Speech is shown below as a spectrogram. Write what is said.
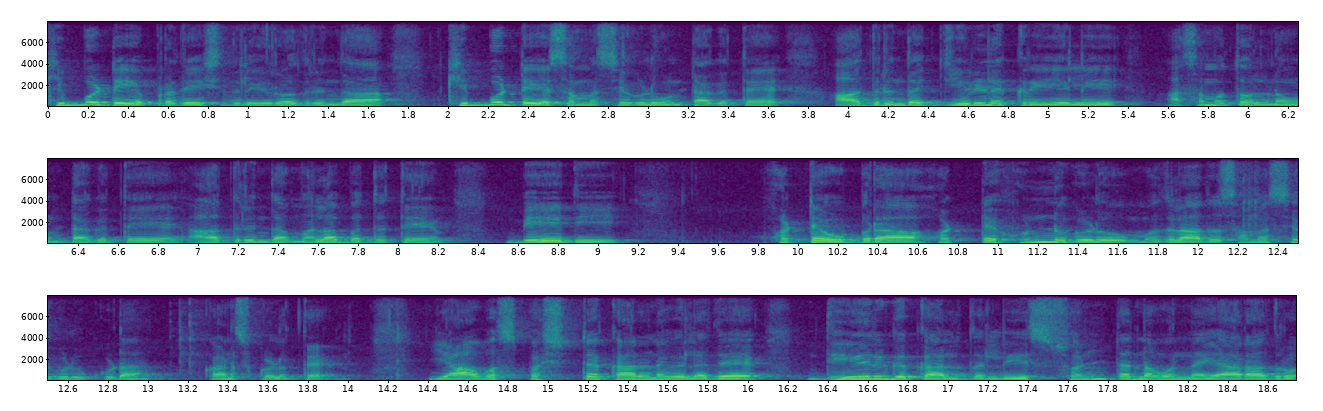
ಕಿಬ್ಬೊಟ್ಟೆಯ ಪ್ರದೇಶದಲ್ಲಿ ಇರೋದರಿಂದ ಕಿಬ್ಬೊಟ್ಟೆಯ ಸಮಸ್ಯೆಗಳು ಉಂಟಾಗುತ್ತೆ. ಆದ್ದರಿಂದ ಜೀರ್ಣಕ್ರಿಯೆಯಲ್ಲಿ ಅಸಮತೋಲನ ಉಂಟಾಗುತ್ತೆ. ಆದ್ದರಿಂದ ಮಲಬದ್ಧತೆ ಬೇದಿ ಹೊಟ್ಟೆ ಉಬ್ಬರ, ಹೊಟ್ಟೆ ಹುಣ್ಣುಗಳು ಮೊದಲಾದ ಸಮಸ್ಯೆಗಳು ಕೂಡ ಕಾಣಿಸ್ಕೊಳ್ಳುತ್ತೆ. ಯಾವ ಸ್ಪಷ್ಟ ಕಾರಣವಿಲ್ಲದೆ ದೀರ್ಘಕಾಲದಲ್ಲಿ ಸೊಂಟನವನ್ನು ಯಾರಾದರೂ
